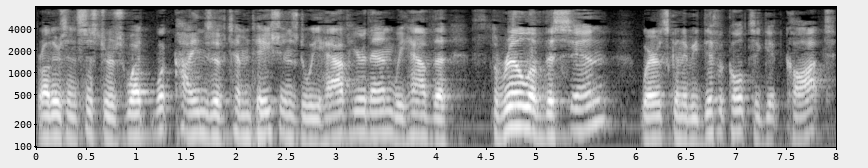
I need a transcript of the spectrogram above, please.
Brothers and sisters, what, what kinds of temptations do we have here then? We have the thrill of the sin, where it's going to be difficult to get caught.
